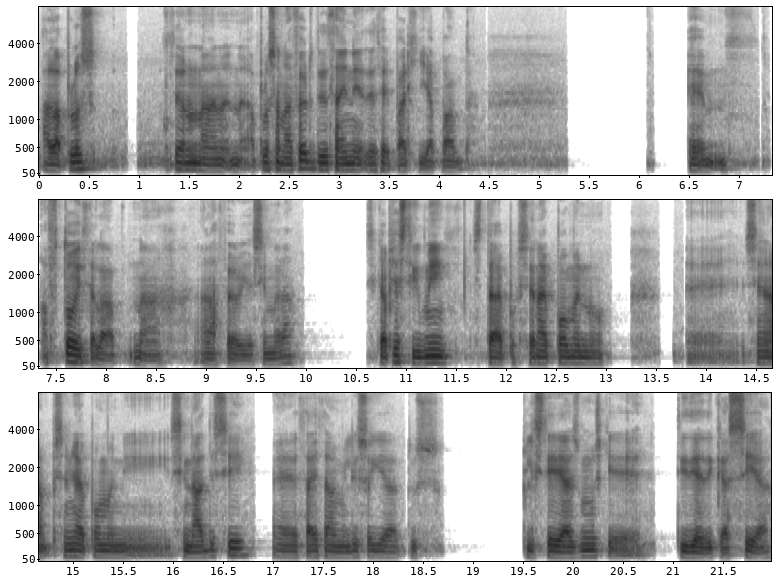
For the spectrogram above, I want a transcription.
αλλά απλώς θέλω να, απλώς αναφέρω ότι δεν θα, είναι, δεν θα υπάρχει για πάντα. αυτό ήθελα να αναφέρω για σήμερα. Σε κάποια στιγμή, στα, σε ένα επόμενο ε, σε, σε μια επόμενη συνάντηση ε, θα ήθελα να μιλήσω για τους πληστηριασμούς και τη διαδικασία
